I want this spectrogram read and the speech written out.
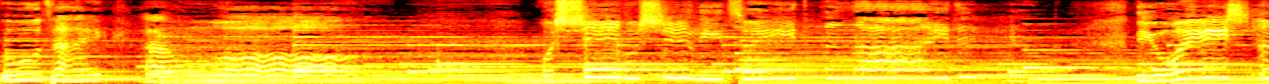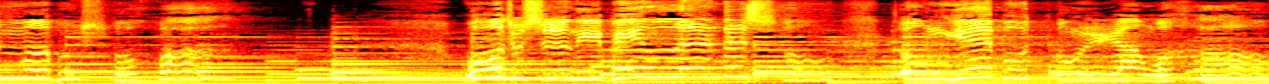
不再看我？我是不是你最疼爱的人？你为什么不说话？是你冰冷的手，动也不动，让我好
